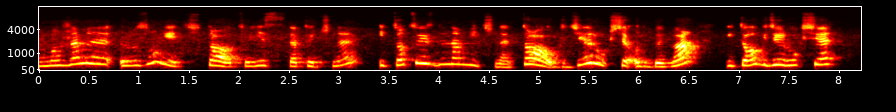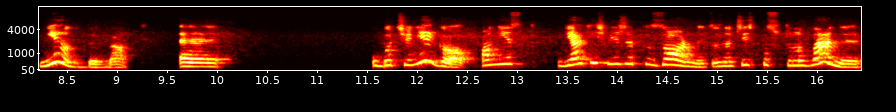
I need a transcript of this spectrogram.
możemy rozumieć to, co jest statyczne i to, co jest dynamiczne, to, gdzie ruch się odbywa i to, gdzie ruch się nie odbywa. E, u Bocieniego on jest w jakiejś mierze pozorny, to znaczy jest postulowany,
